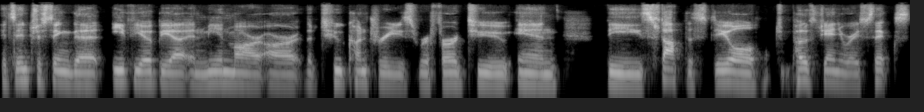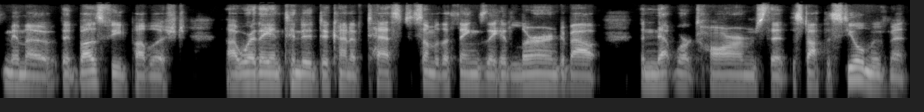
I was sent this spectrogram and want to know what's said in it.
It's interesting that Ethiopia and Myanmar are the two countries referred to in the Stop the Steal post January 6th memo that BuzzFeed published uh, where they intended to kind of test some of the things they had learned about the networked harms that the Stop the Steal movement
